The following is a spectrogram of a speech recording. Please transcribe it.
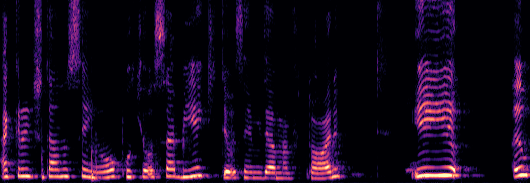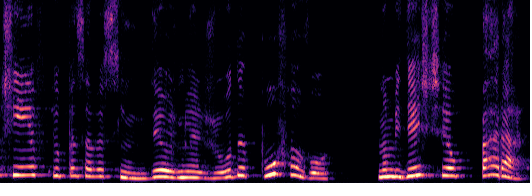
acreditar no Senhor, porque eu sabia que Deus ia me dar uma vitória. E eu tinha, eu pensava assim, Deus me ajuda, por favor, não me deixe eu parar.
